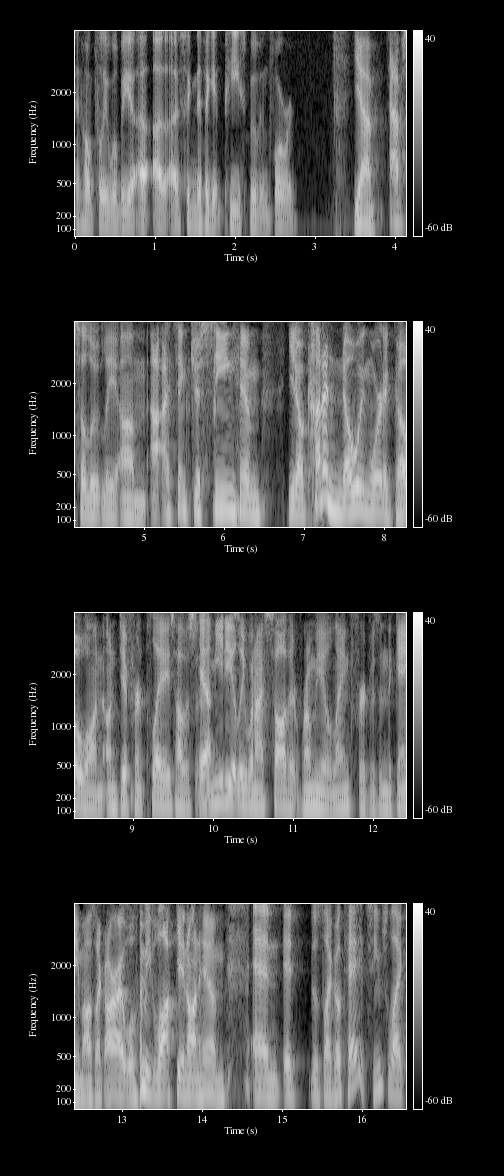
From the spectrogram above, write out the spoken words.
and hopefully will be a, a, a significant piece moving forward. Yeah, absolutely. Um, I think just seeing him you know, kind of knowing where to go on on different plays. I was yeah. immediately when I saw that Romeo Langford was in the game, I was like, all right, well, let me lock in on him. And it was like, okay, it seems like,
